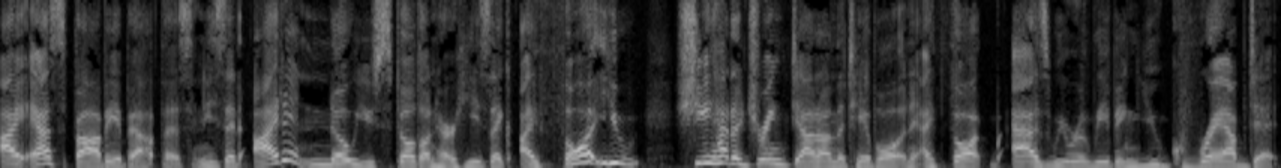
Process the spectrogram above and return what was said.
I asked Bobby about this, and he said, I didn't know you spilled on her. He's like, I thought you, she had a drink down on the table, and I thought as we were leaving, you grabbed it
